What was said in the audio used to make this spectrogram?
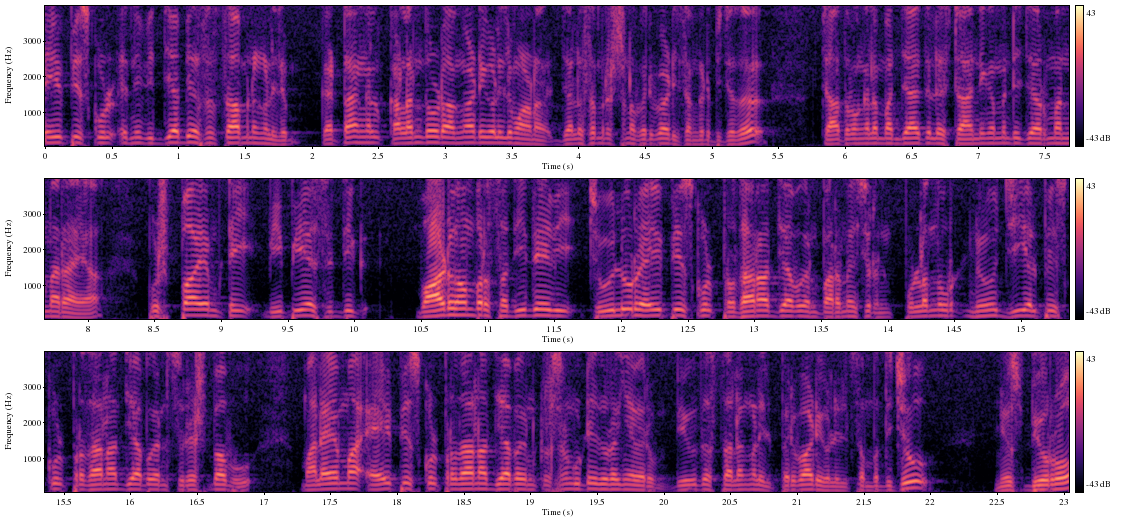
A U P school എന്നീ വിദ്യാഭ്യാസ സ്ഥാപനങ്ങളിലും കെട്ടാങ്ങൽ കളന്തോട് അങ്ങാടികളിലുമാണ് ജലസംരക്ഷണ പരിപാടി സംഘടിപ്പിച്ചത്. ചാത്തമംഗലം പഞ്ചായത്തിലെ സ്റ്റാൻഡിംഗ് കമ്മിറ്റി ചെയർമാൻമാരായ Pushpa M T B P A Siddique ward member Sathidevi Choolur A P school പ്രധാനാധ്യാപകൻ Parameswaran Pullanoor new G L P school പ്രധാനാധ്യാപകൻ Suresh Babu Malayamma A P school പ്രധാനാധ്യാപകൻ കൃഷ്ണൻകുട്ടി തുടങ്ങിയവരും വിവിധ സ്ഥലങ്ങളിൽ പരിപാടികളിൽ സംബന്ധിച്ചു. News bureau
